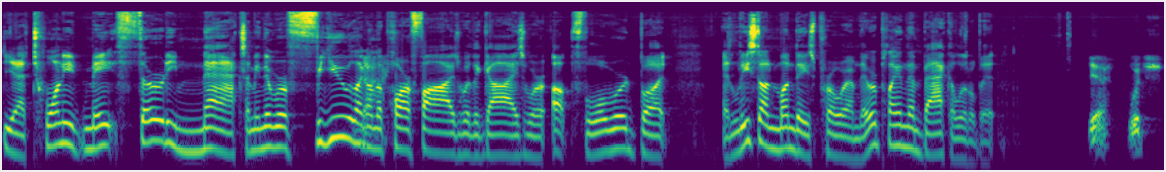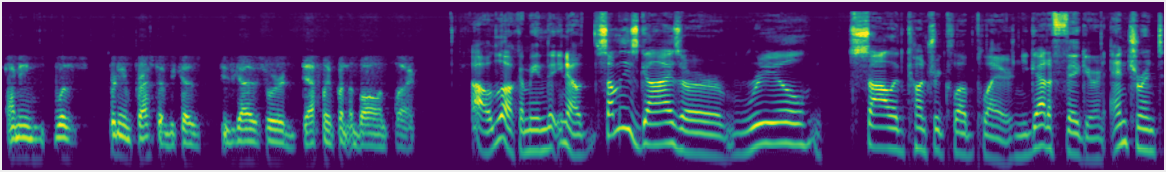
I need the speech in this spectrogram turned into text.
yeah, 20, 30 max. I mean, there were a few, like max. on the par fives, where the guys were up forward, but at least on Monday's program, they were playing them back a little bit. yeah, which I mean was pretty impressive because these guys were definitely putting the ball in play. Oh, look, I mean, you know, some of these guys are real solid country club players, and you got to figure an entrant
